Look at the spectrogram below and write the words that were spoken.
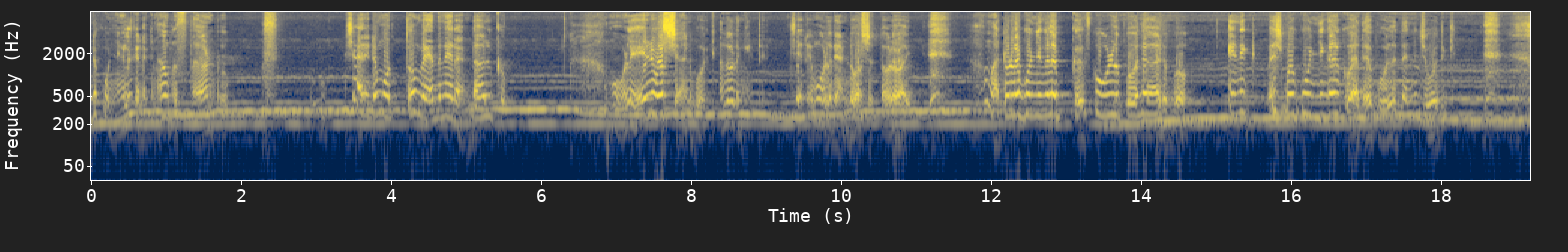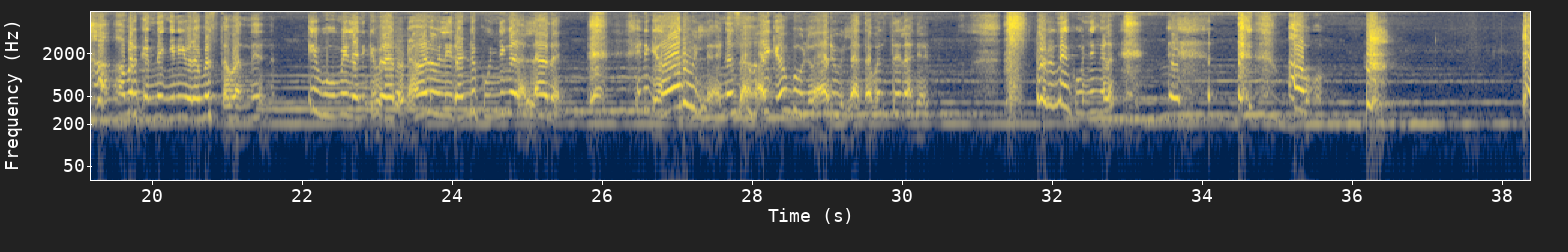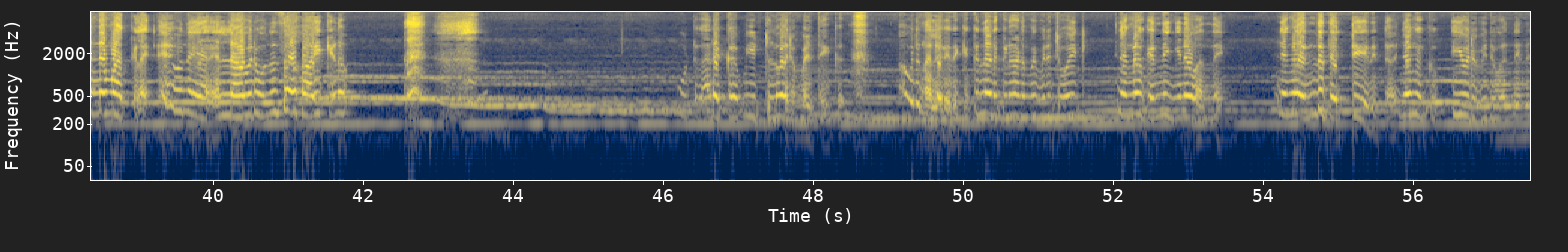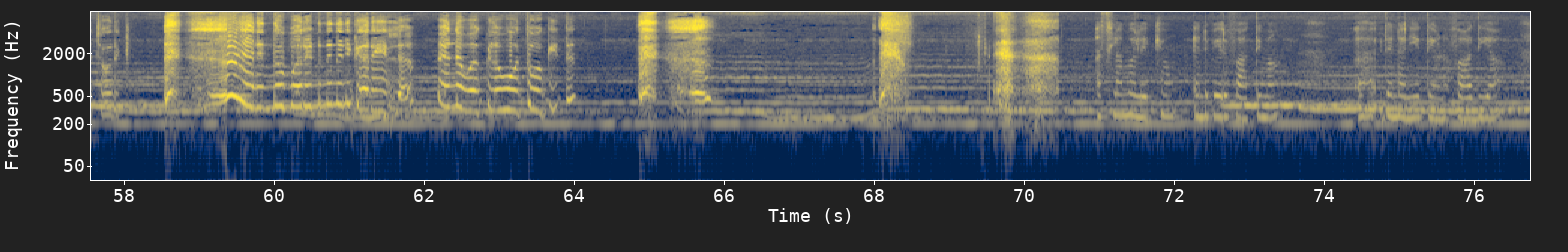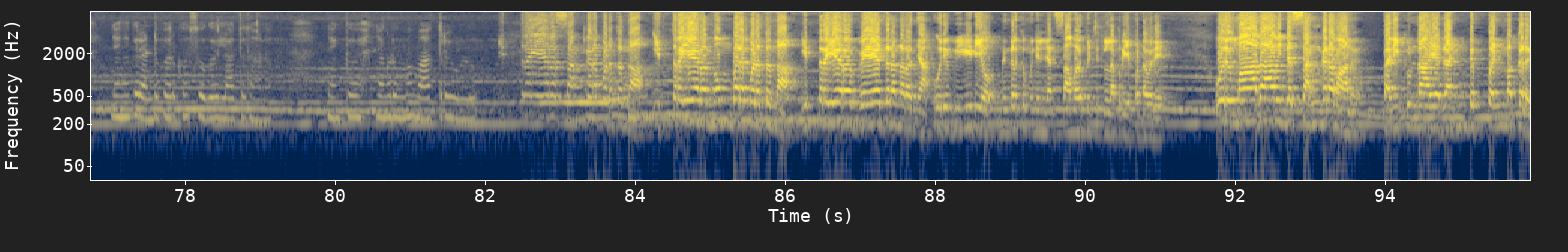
എന്റെ കുഞ്ഞുങ്ങൾ കിടക്കുന്ന അവസ്ഥ കണ്ടു. ശരീരം മൊത്തം വേദന രണ്ടാൾക്കും. മോൾ ഏഴ് വർഷം അനുഭവിക്കാൻ തുടങ്ങിയിട്ട്. ചെറിയ മോൾ രണ്ടു വർഷത്തോളമായി. മറ്റുള്ള കുഞ്ഞുങ്ങളൊക്കെ സ്കൂളിൽ പോകുന്ന കാണുമ്പോ എനിക്ക് വിഷമം കുഞ്ഞുങ്ങൾക്കും അതേപോലെ തന്നെ ചോദിക്കും. അവർക്ക് എന്തെങ്ങനെ ഈ ഒരവസ്ഥ വന്നേന്ന്. ഈ ഭൂമിയിൽ എനിക്ക് വേറൊരാളുമില്ല. ഈ രണ്ട് കുഞ്ഞുങ്ങളല്ലാതെ എനിക്ക് ആരുമില്ല. എന്നെ സഹായിക്കാൻ പോലും ആരുമില്ലാത്ത അവസ്ഥയിലാണ് ഞാൻ. തുടർന്ന് കുഞ്ഞുങ്ങൾ എന്റെ മക്കളെ ഒന്ന് എല്ലാവരും ഒന്ന് സഹായിക്കണം. കൂട്ടുകാരൊക്കെ വീട്ടിൽ വരുമ്പോഴത്തേക്ക് അവർ നല്ല രീതിക്കൊക്കെ നടക്കണ കാണുമ്പോ ഇവർ ചോദിക്കും ഞങ്ങൾക്ക് എന്തിങ്ങനെ വന്നേ? ഞങ്ങൾ എന്ത് തെറ്റ് ചെയ്തിട്ടാ ഞങ്ങൾക്ക് ഈ ഒരു വിധി വന്നെന്ന് ചോദിക്കും? ഞാൻ എന്തോ പറയണ്ടെന്ന് എനിക്കറിയില്ല. എന്റെ മക്കളെ ഓത്തുനോക്കിട്ട് വലൈക്കും എന്റെ പേര് ഫാത്തിമ. ഇതെന്റെ അനിയത്തിയാണ് ഫാദിയ. ഞങ്ങൾക്ക് രണ്ടു പേർക്കും സുഖമില്ലാത്തതാണ്. ഞങ്ങളുടെ ഉമ്മ മാത്രമേ ഉള്ളൂ. ഇത്രയേറെ സങ്കടപ്പെടുത്തുന്ന ഇത്രയേറെ നൊമ്പരപ്പെടുത്തുന്ന ഇത്രയേറെ വേദന നിറഞ്ഞ ഒരു വീഡിയോ നിങ്ങൾക്ക് മുന്നിൽ ഞാൻ സമർപ്പിച്ചിട്ടുള്ള പ്രിയപ്പെട്ടവരെ ഒരു മാതാവിന്റെ സങ്കടമാണ് തനിക്കുണ്ടായ രണ്ട് പെൺമക്കൾ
